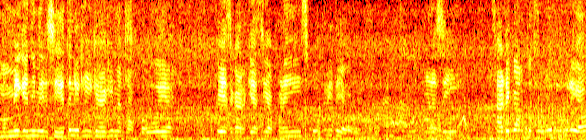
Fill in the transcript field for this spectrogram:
ਮੰਮੀ ਕਹਿੰਦੀ ਮੇਰੀ ਸਿਹਤ ਨਹੀਂ ਠੀਕ ਹੈਗੀ ਮੈਂ ਥੱਕ ਹੋਏ ਆ। ਇਸ ਕਰਕੇ ਅਸੀਂ ਆਪਣੇ ਹੀ ਸਕੂਟਰੀ ਤੇ ਆ ਗਏ ਹੁਣ ਅਸੀਂ, ਸਾਡੇ ਘਰ ਤੋਂ ਥੋੜਾ ਦੂਰ ਆ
